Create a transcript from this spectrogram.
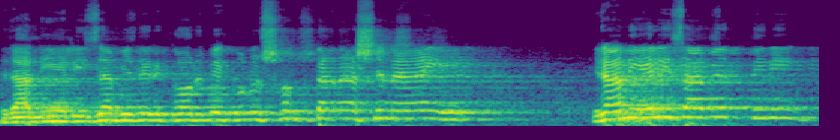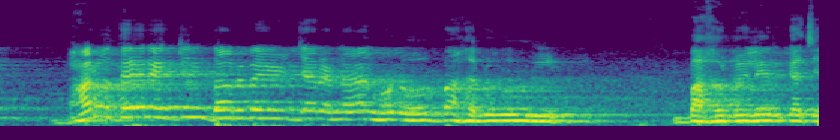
রানী এলিজাবেথের গর্বে কোনো সন্তান আসে নাই। রানী এলিজাবেথ তিনি ভারতের একজন দরবেশ যার নাম হলো বাহরুল বাহরুলের কাছে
